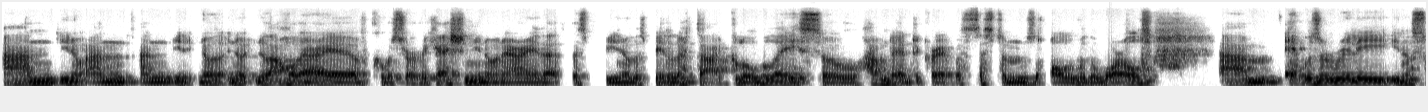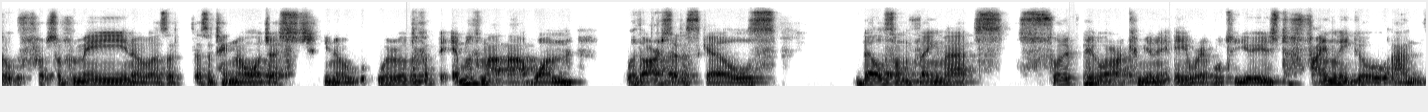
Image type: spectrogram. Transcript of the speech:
and you know, and and you know, you know, that whole area of COVID certification, you know, an area that this you know that's being looked at globally. So having to integrate with systems all over the world, um, it was a really you know, so for, so for me, you know, as a as a technologist, you know, we are able to, come at that one with our set of skills build something that so many people in our community were able to use to finally go and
